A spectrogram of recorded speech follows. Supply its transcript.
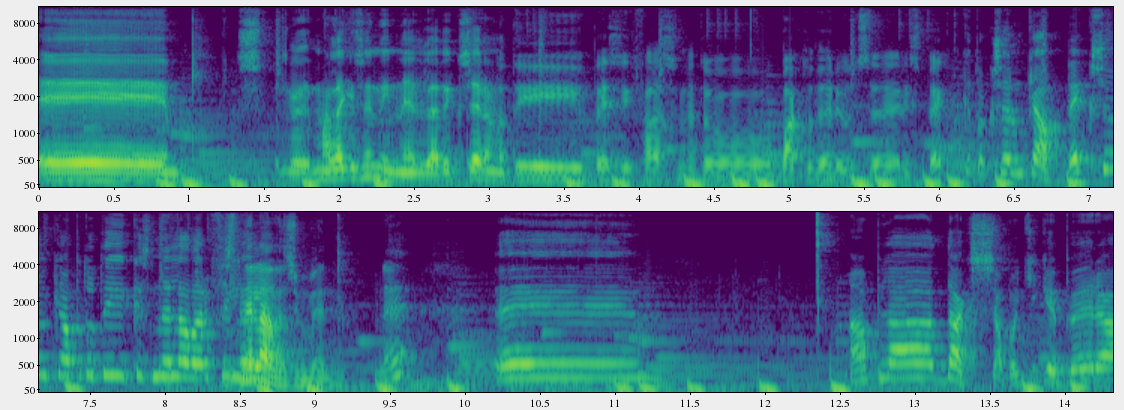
Ε, σ- ε, μαλάκες δεν είναι, δηλαδή ξέραν ότι παίζει η φάση με το Back to the Roots ε, Respect και το ξέρουν και απ' έξω και από το ότι και στην Ελλάδα ρε φίλε. Στην Ελλάδα συμβαίνει. Ναι. Ε, απλά εντάξει, από εκεί και πέρα...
